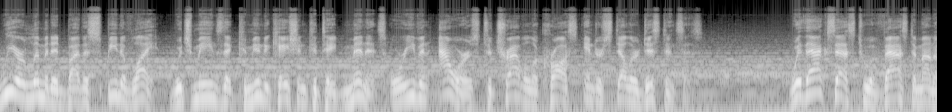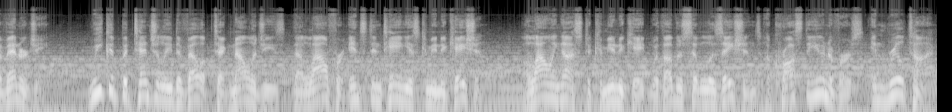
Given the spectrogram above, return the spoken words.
we are limited by the speed of light, which means that communication could take minutes or even hours to travel across interstellar distances. With access to a vast amount of energy, we could potentially develop technologies that allow for instantaneous communication, allowing us to communicate with other civilizations across the universe in real time.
